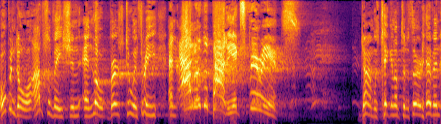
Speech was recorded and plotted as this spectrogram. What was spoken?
Open door, observation, and look, verse 2 and 3, an out of the body experience. John was taken up to the third heaven,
